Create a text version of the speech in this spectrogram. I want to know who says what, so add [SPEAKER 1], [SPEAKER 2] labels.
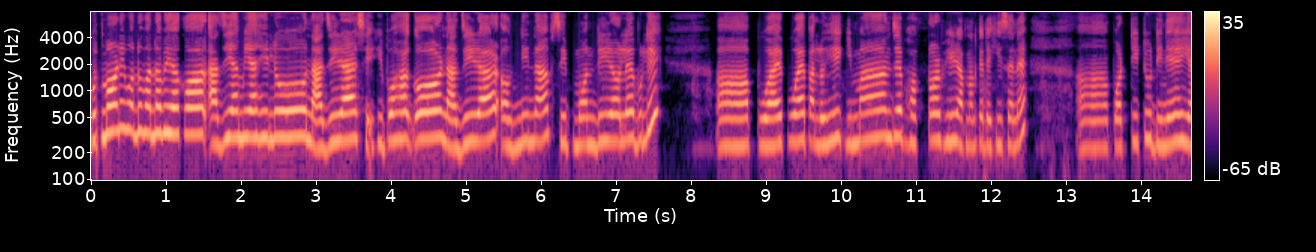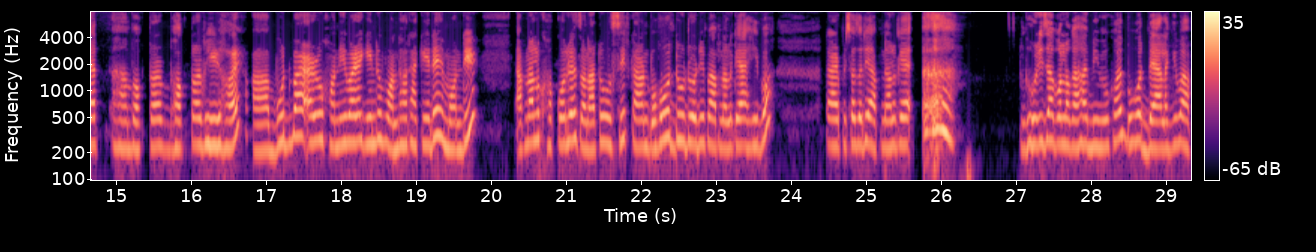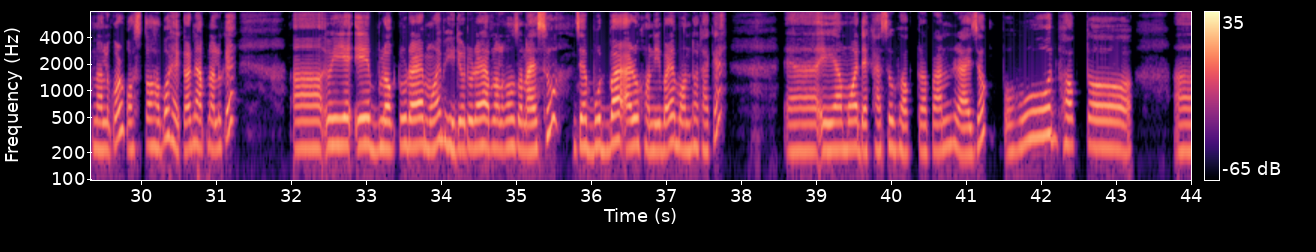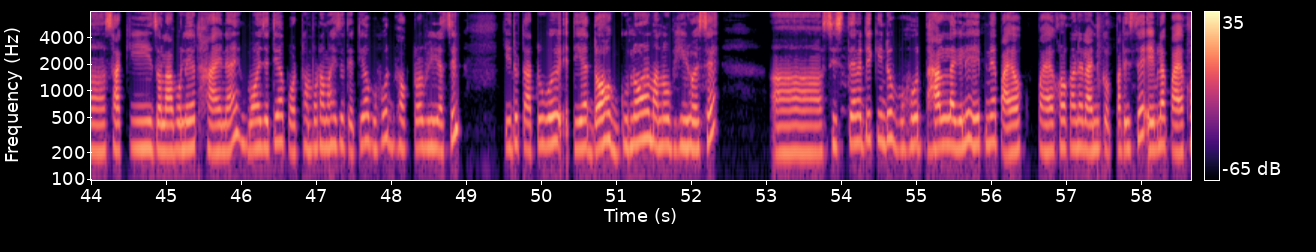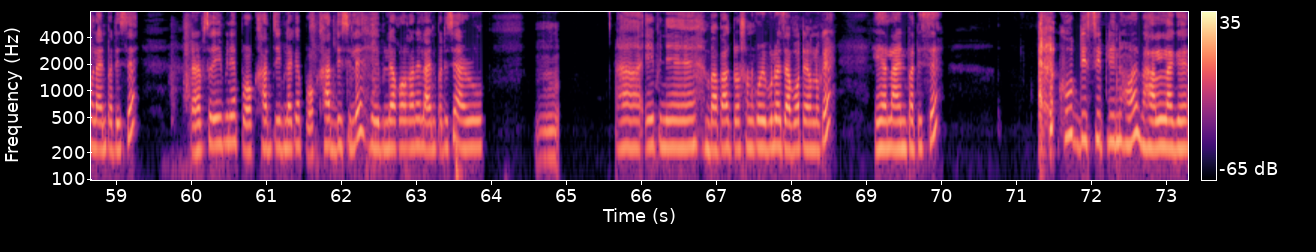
[SPEAKER 1] Good morning বন্ধু বান্ধৱীসকল। আজি আমি আহিলোঁ নাজিৰাৰ শিৱসাগৰ নাজিৰাৰ অগ্নিনাভ শিৱ মন্দিৰলৈ বুলি পুৱাই পুৱাই পালোহি। কিমান যে ভক্তৰ ভিৰ আপোনালোকে দেখিছেনে? প্ৰতিটো দিনেই ইয়াত ভক্তৰ ভক্তৰ ভিৰ হয়। বুধবাৰ আৰু শনিবাৰে কিন্তু বন্ধ থাকে দেই মন্দিৰ। আপোনালোক সকলোৱে জনাটো উচিত কাৰণ বহুত দূৰ দূৰণিৰ পৰা আপোনালোকে আহিব। তাৰপিছত যদি আপোনালোকে ঘূৰি যাব লগা হয় বিমুখ হয় বহুত বেয়া লাগিব আপোনালোকৰ কষ্ট হ'ব। সেইকাৰণে আপোনালোকে এই ব্লগটোৰ দ্বাৰাই মই ভিডিঅ'টোৰ দ্বাৰাই আপোনালোকক জনাইছোঁ যে বুধবাৰ আৰু শনিবাৰে বন্ধ থাকে। এয়া মই দেখাইছোঁ ভক্তপ্ৰাণ ৰাইজক। বহুত ভক্ত চাকি জ্বলাবলৈ ঠাই নাই। মই যেতিয়া প্ৰথম প্ৰথম আহিছোঁ তেতিয়াও বহুত ভক্তৰ ভিৰ আছিল। কিন্তু তাতো গৈ এতিয়া দহ গুণৰ মানুহ ভিৰ হৈছে। ছিষ্টেমেটিক কিন্তু বহুত ভাল লাগিলে। সেইপিনে পায়স পায়সৰ কাৰণে লাইন পাতিছে। এইবিলাক পায়সৰ লাইন পাতিছে। তাৰপিছত এইপিনে প্ৰসাদ যিবিলাকে প্ৰসাদ দিছিলে সেইবিলাকৰ কাৰণে লাইন পাতিছে। আৰু এইপিনে বাবাক দৰ্শন কৰিবলৈ যাব তেওঁলোকে। সেয়া লাইন পাতিছে। খুব ডিচিপ্লিন হয় ভাল লাগে।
